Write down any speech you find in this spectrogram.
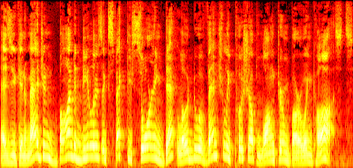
As you can imagine, bond dealers expect the soaring debt load to eventually push up long-term borrowing costs.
